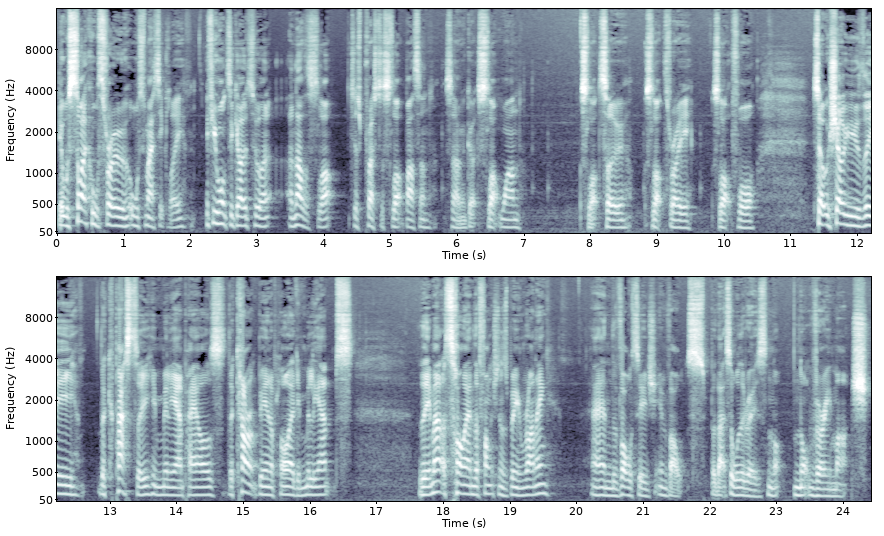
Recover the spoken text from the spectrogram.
It will cycle through automatically. If you want to go to a, another slot, just press the slot button. So we've got slot 1, slot 2, slot 3, slot 4. So it will show you the, the capacity in milliamp hours, the current being applied in milliamps, the amount of time the function has been running and the voltage in volts but that's all there is not not very much.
